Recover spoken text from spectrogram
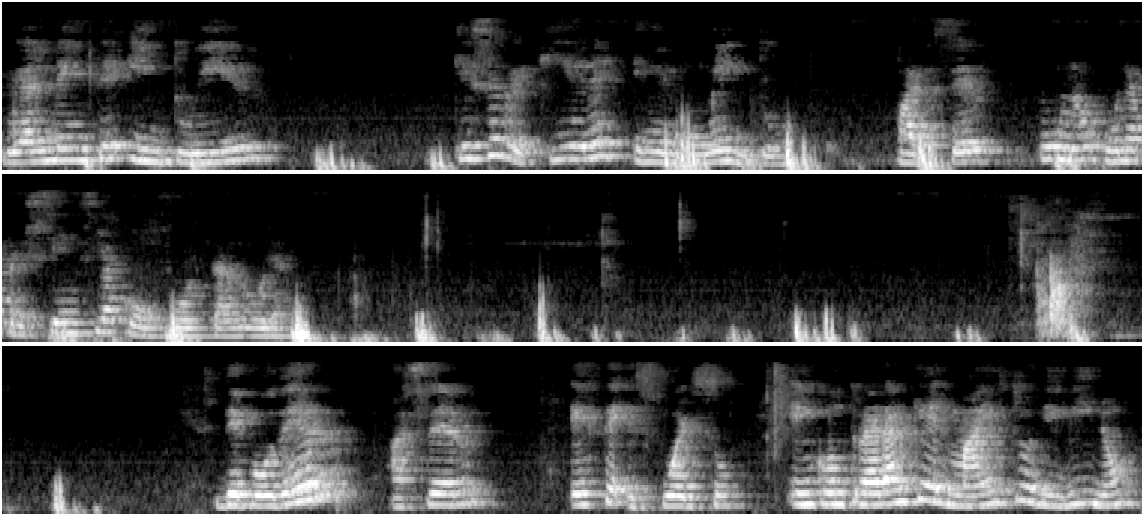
realmente intuir qué se requiere en el momento para ser uno una presencia confortadora. De poder hacer este esfuerzo, encontrarán que el Maestro Divino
